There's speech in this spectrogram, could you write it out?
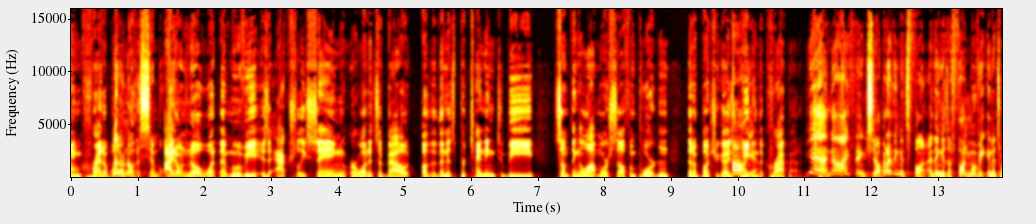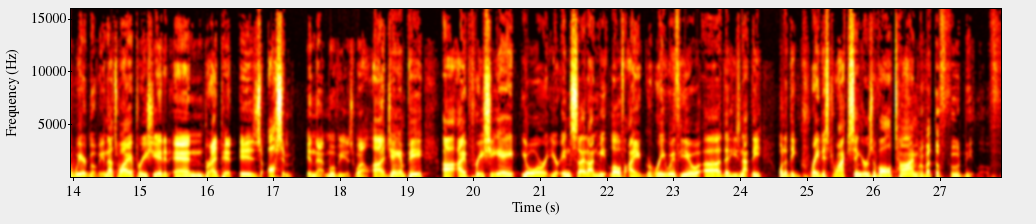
incredible. Oh, I don't know the symbol. I don't know what that movie is actually saying or what it's about, other than it's pretending to be something a lot more self-important than a bunch of guys Oh, beating yeah. the crap out of each Yeah, other. no, I think so, but I think it's fun. I think it's a fun movie and it's a weird movie, and that's why I appreciate it. And Brad Pitt is awesome in that movie as well. Uh, JMP, uh, I appreciate your your insight on Meatloaf. I agree with you uh, that he's not the one of the greatest rock singers of all time. What about the food meatloaf?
